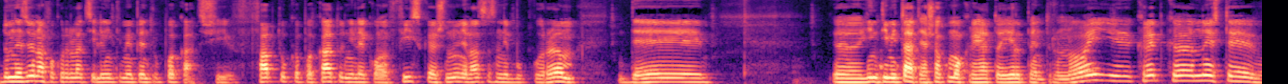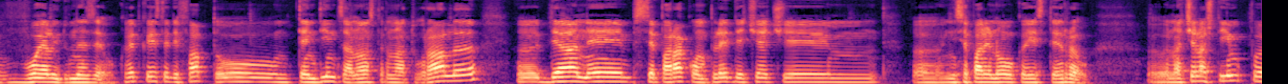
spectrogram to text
Dumnezeu n-a făcut relațiile intime pentru păcat și faptul că păcatul ni le confiscă și nu ne lasă să ne bucurăm de uh, intimitate, așa cum a creat-o El pentru noi, cred că nu este voia lui Dumnezeu. Cred că este de fapt o tendință noastră naturală de a ne separa complet de ceea ce uh, ni se pare nouă că este rău. În același timp, uh,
